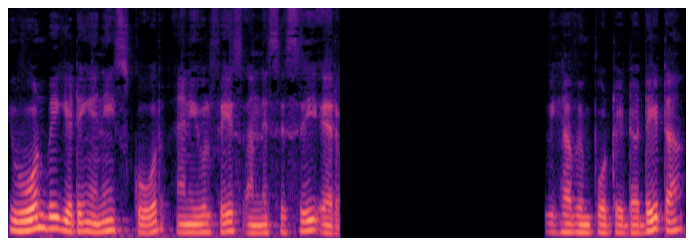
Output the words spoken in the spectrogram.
you won't be getting any score and you will face unnecessary error. We have imported the data.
